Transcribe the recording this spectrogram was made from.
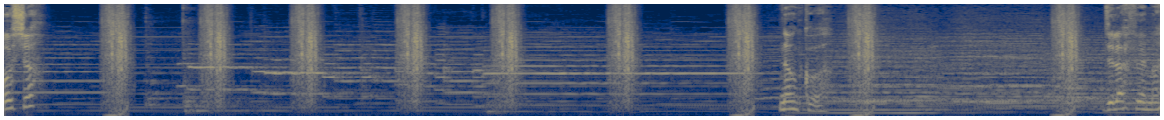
おっしゃ。なんか。ジラフェマ。あ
